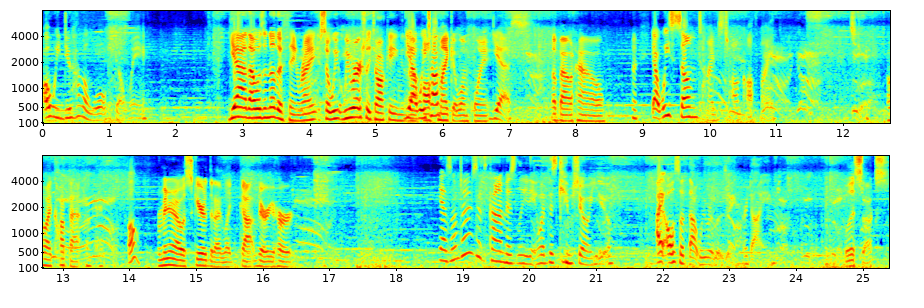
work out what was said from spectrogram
Oh, we do have a wolf, don't we? Yeah, that was another thing, right? So we, we were actually talking Yeah, uh, we off talked- mic at one point Yes. about how. Yeah, we sometimes talk off mic. Oh, I caught that. Okay. Oh. For a minute, I was scared that I like got very hurt. Yeah, sometimes it's kind of misleading what this game's showing you. I also thought we were losing or dying. Well, this sucks.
